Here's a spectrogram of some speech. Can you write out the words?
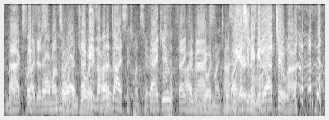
Max. like I just, four months away. That means I'm gonna I've- die six months sooner. Thank you, thank I've you, Max. enjoyed my time. Well, I guess you your- beat me to that too, huh?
